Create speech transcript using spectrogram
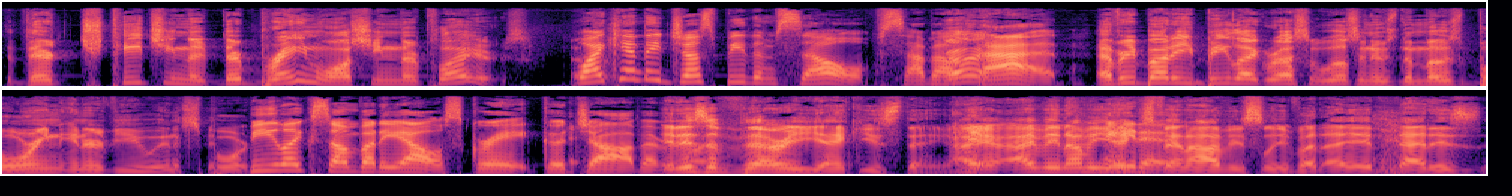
They're t- teaching, their, they're brainwashing their players. Why can't they just be themselves? How about Right. that? Everybody be like Russell Wilson, who's the most boring interview in sports. Be like somebody else. Great. Good job, everyone. It is a very Yankees thing. I, I mean, I'm a Yankees it. fan, obviously, but I, that is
